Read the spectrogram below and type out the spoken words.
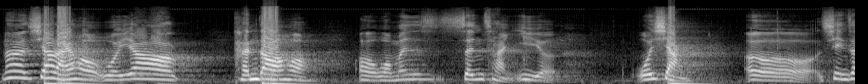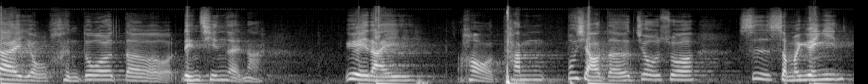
那下来哈我要谈到哈哦我们生产业，我想呃现在有很多的年轻人呐，越来哈他们不晓得就是说是什么原因。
